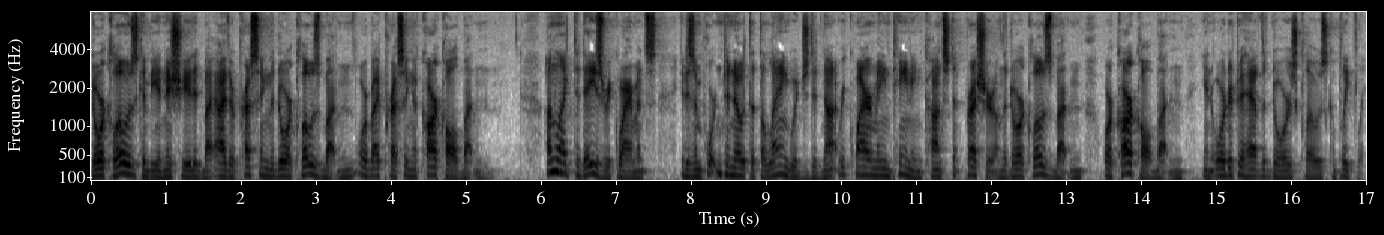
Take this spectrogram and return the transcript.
Door close can be initiated by either pressing the door close button or by pressing a car call button. Unlike today's requirements, it is important to note that the language did not require maintaining constant pressure on the door close button or car call button in order to have the doors close completely.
